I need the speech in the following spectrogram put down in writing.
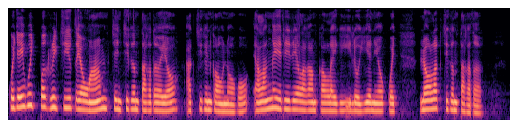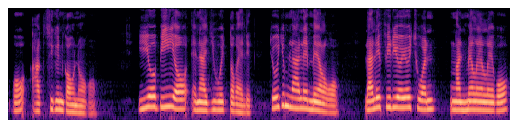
Ko jai wit pag receive yo am jen chicken tak do yo ak chicken kau no go elang ngeriri lagam kalai gi ilo yen yo 럭락 찍은 따가다 고 악식은 가오노고 이어비여 에나지웨 또가릭 조즘 라레 멜고 라레 피리어요 주원 ngan melelego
